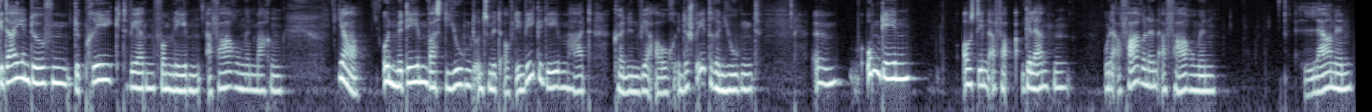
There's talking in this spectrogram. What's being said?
gedeihen dürfen, geprägt werden vom Leben, Erfahrungen machen. Ja, und mit dem, was die Jugend uns mit auf den Weg gegeben hat, können wir auch in der späteren Jugend ähm, umgehen, aus den gelernten oder erfahrenen Erfahrungen lernen.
